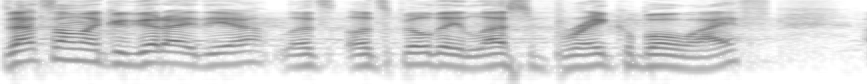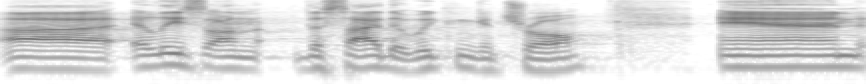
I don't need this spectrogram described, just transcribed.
Does that sound like a good idea? Let's, let's build a less breakable life, uh, at least on the side that we can control. And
